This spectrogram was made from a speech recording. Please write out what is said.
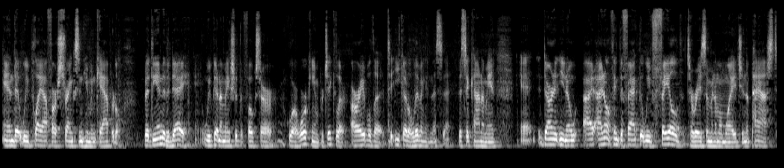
and that we play off our strengths in human capital. But at the end of the day, we've got to make sure that folks are, who are working in particular are able to, to eke out a living in this, uh, this economy. And uh, darn it, you know, I, I don't think the fact that we've failed to raise the minimum wage in the past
